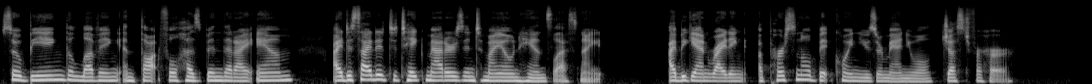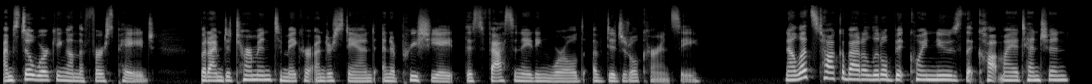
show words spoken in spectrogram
So, being the loving and thoughtful husband that I am, I decided to take matters into my own hands last night. I began writing a personal Bitcoin user manual just for her. I'm still working on the first page, but I'm determined to make her understand and appreciate this fascinating world of digital currency. Now, let's talk about a little Bitcoin news that caught my attention.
